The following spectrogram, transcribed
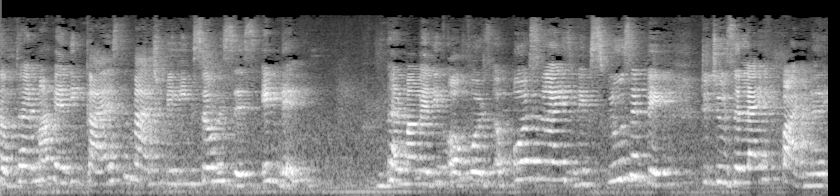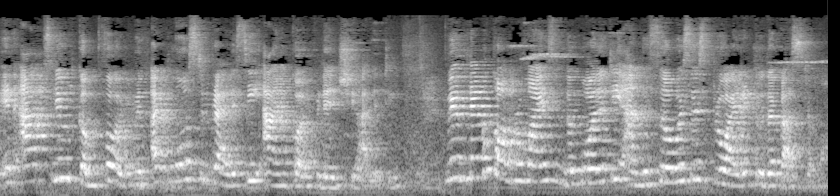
of Dharma Vaidic Kayastha matchmaking services in Delhi. Dharma Vaidic offers a personalized and exclusive way to choose a life partner in absolute comfort with utmost privacy and confidentiality. We have never compromised in the quality and the services provided to the customer.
